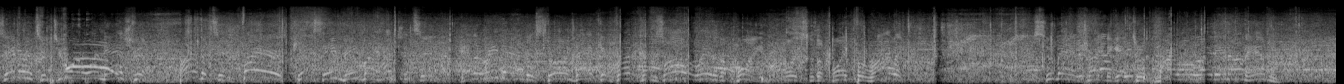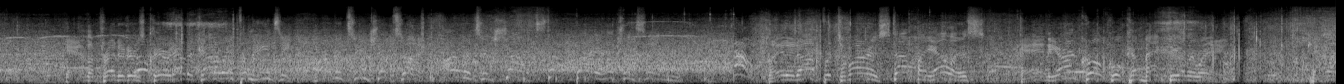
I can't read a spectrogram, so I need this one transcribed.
It's a 2-on-1 Nashville. Arvidsson fires. Kick save made by Hutchinson. And the rebound is thrown back in front. Comes all the way to the point. Goes to the point for Rielly. Subban trying to get to it. Marleau right in on him. And the Predators clear it out. It got away from Hainsey. Arvidsson jumps on it. Arvidsson shot. Stopped by Hutchinson. Played it off for Tavares. Stopped by Ellis. And the Jarnkrok will come back the other way. Calle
